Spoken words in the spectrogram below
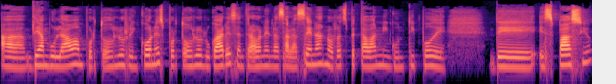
ah, deambulaban por todos los rincones, por todos los lugares, entraban en las alacenas, no respetaban ningún tipo de, espacio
